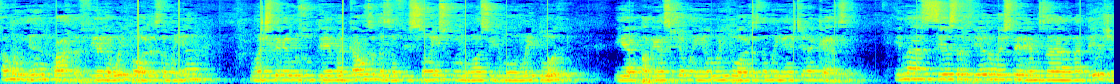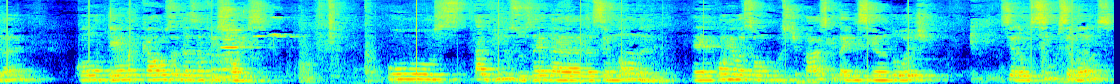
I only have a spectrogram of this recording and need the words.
Amanhã, quarta-feira, 8 horas da manhã, nós teremos o tema Causa das Aflições com o nosso irmão Heitor e a palestra de amanhã, 8 horas da manhã, aqui na casa. E na sexta-feira nós teremos a Nadeja, né, com o tema Causa das Aflições. Os avisos né, da, da semana é, com relação ao curso de paz, que está iniciando hoje, serão cinco semanas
